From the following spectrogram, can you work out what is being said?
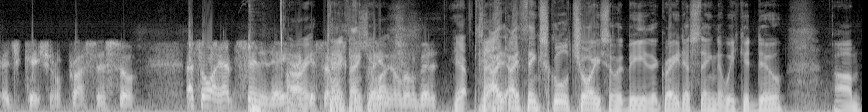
educational process. So that's all I have to say today. All I right. guess I Thank was you so complaining a little bit. Yep. Yeah, I, I think school choice would be the greatest thing that we could do. Um,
